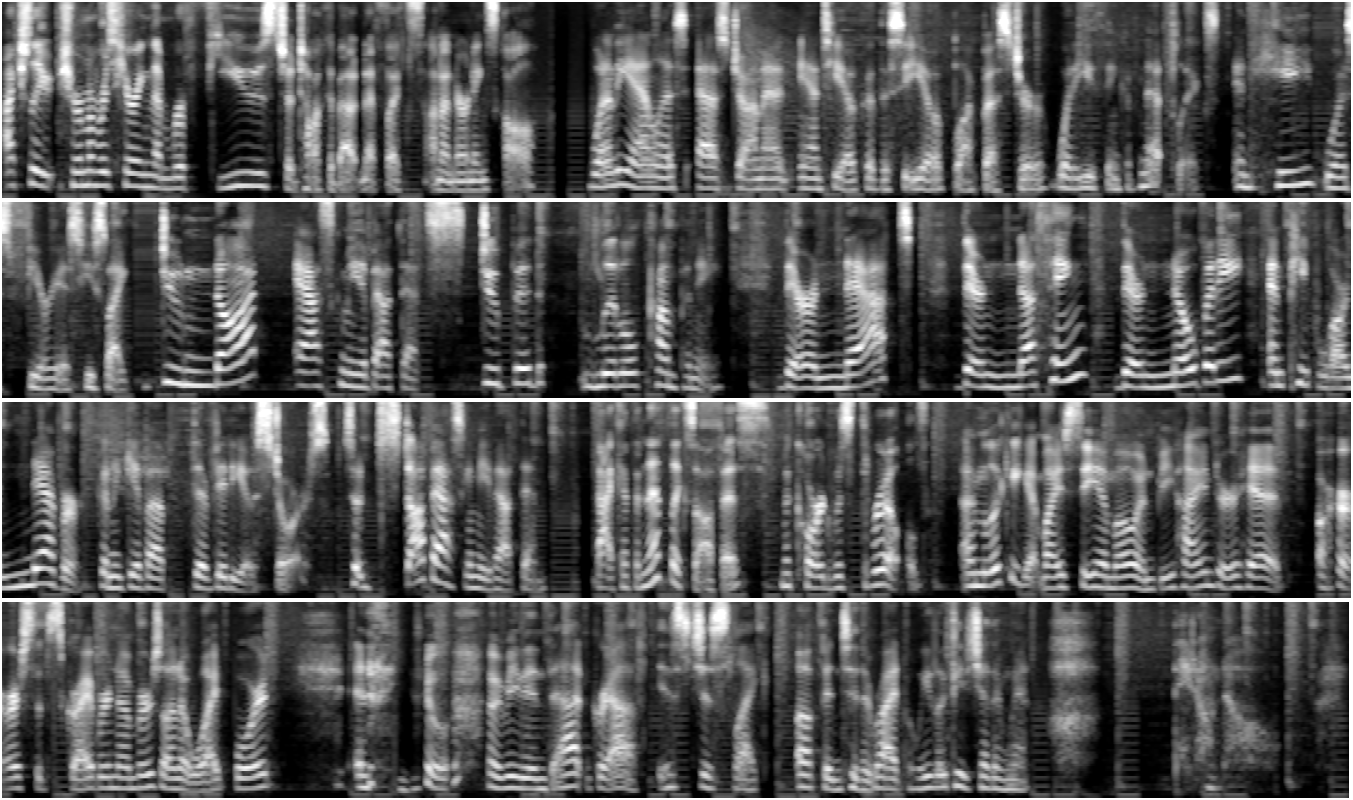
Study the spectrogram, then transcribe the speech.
Actually, she remembers hearing them refuse to talk about Netflix on an earnings call. One of the analysts asked John Antioco, the CEO of Blockbuster, what do you think of Netflix? And he was furious. He's like, do not ask me about that stupid little company. They're a gnat, they're nothing, they're nobody, and people are never going to give up their video stores. So stop asking me about them. Back at the Netflix office, McCord was thrilled. I'm looking at my CMO, and behind her head are our subscriber numbers on a whiteboard. And, you know, I mean, in that graph, it's just like up and to the right. But we looked at each other and went, oh, they don't know.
